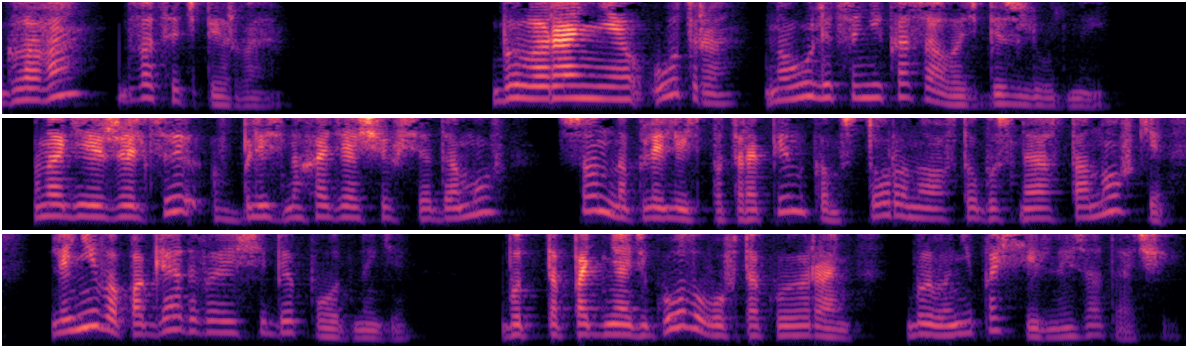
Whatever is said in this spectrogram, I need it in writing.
Глава двадцать первая. Было раннее утро, но улица не казалась безлюдной. Многие жильцы вблизь находящихся домов сонно плелись по тропинкам в сторону автобусной остановки, лениво поглядывая себе под ноги. Будто поднять голову в такую рань было непосильной задачей.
